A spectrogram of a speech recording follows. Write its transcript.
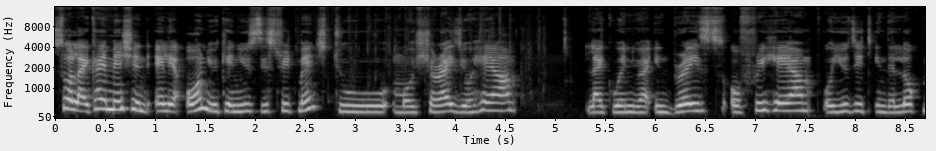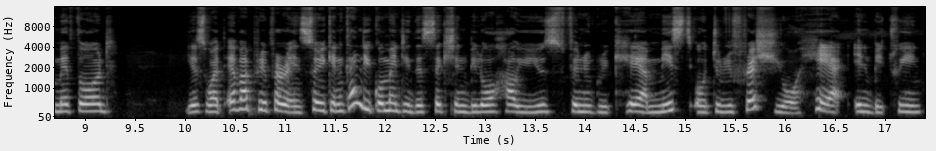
so like I mentioned earlier on, you can use this treatment to moisturize your hair, like when you are in braids or free hair, or use it in the LOC method. Yes, whatever preference. So you can kindly comment in the section below how you use fenugreek hair mist or to refresh your hair in between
